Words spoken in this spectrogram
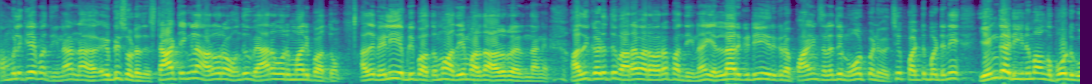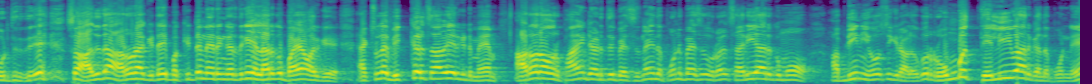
நம்மளுக்கே பார்த்தீங்கன்னா நான் எப்படி சொல்கிறது ஸ்டார்டிங்கில் அரோரா வந்து வேற ஒரு மாதிரி பார்த்தோம். அது வெளியே எப்படி பார்த்தோமோ அதே மாதிரி தான் அரோரா இருந்தாங்க. அதுக்கடுத்து வர வர வர பார்த்தீங்கன்னா எல்லாருக்கிட்டையும் இருக்கிற பாயிண்ட்ஸ் எல்லாத்தையும் நோட் பண்ணி வச்சு பட்டு பட்டுன்னு எங்கே அடிக்கணுமோ அவங்க போட்டு கொடுத்துருது. ஸோ அதுதான் அரோரா கிட்டே இப்போ கிட்ட நெருங்கிறதுக்கு எல்லாருக்கும் பயம் இருக்குது ஆக்சுவலாக விக்கல்ஸாகவே இருக்கட்டுமே. அரோரா ஒரு பாயிண்ட் எடுத்து பேசுதுன்னா இந்த பொண்ணு பேசுறது ஒரு சரியாக இருக்குமோ அப்படின்னு யோசிக்கிற அளவுக்கு ரொம்ப தெளிவாக இருக்குது அந்த பொண்ணு.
